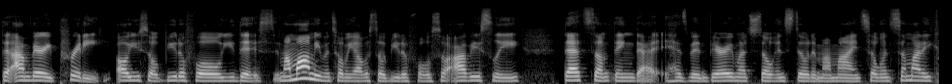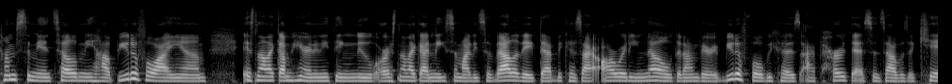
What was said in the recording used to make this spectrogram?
that I'm very pretty. Oh, you so beautiful. You this. And my mom even told me I was so beautiful. So obviously, that's something that has been very much so instilled in my mind. So when somebody comes to me and tells me how beautiful I am, it's not like I'm hearing anything new or it's not like I need somebody to validate that because I already know that I'm very beautiful because I've heard that since I was a kid.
